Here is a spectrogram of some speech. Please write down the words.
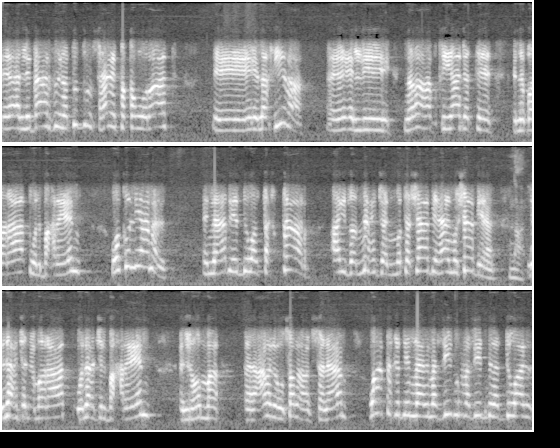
آه، اللي بعرف إنها تدرس هذه التطورات آه، الأخيرة اللي نراها بقيادة الإمارات والبحرين وكل يعمل إن هذه الدول تختار أيضا نهجا متشابها مشابها نعم. لنهج الإمارات ونهج البحرين اللي هم آه، عملوا وصنعوا السلام وأعتقد إن المزيد والمزيد من الدول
